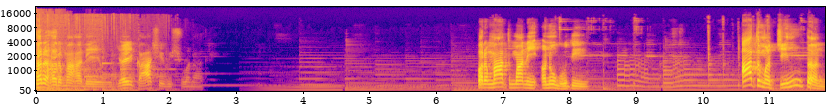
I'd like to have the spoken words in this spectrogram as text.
હર હર મહાદેવ. જય કાશી વિશ્વનાથ. પરમાત્માની અનુભૂતિ. આત્મચિંતન.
